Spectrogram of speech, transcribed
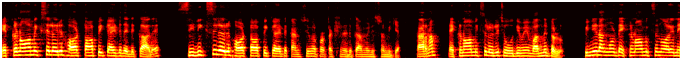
എക്കണോമിക്സിൽ ഒരു ഹോട്ട് ടോപ്പിക് ആയിട്ട് ഇത് എടുക്കാതെ സിവിക്സിൽ ഒരു ഹോട്ട് ടോപ്പിക് ആയിട്ട് കൺസ്യൂമർ പ്രൊട്ടക്ഷൻ എടുക്കാൻ വേണ്ടി ശ്രമിക്കുക. കാരണം എക്കണോമിക്സിൽ ഒരു ചോദ്യമേ വന്നിട്ടുള്ളൂ. പിന്നീട് അങ്ങോട്ട് എക്കണോമിക്സ് എന്ന് പറയുന്ന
